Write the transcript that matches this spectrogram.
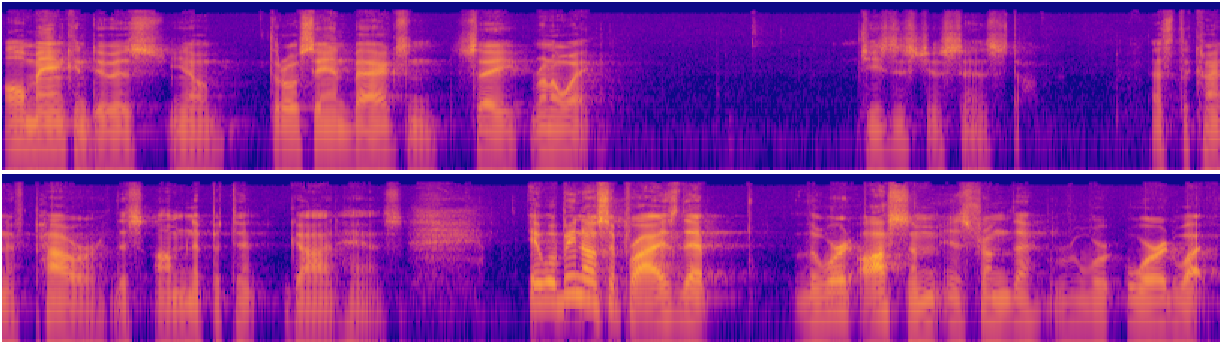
All man can do is, you know, throw sandbags and say, run away. Jesus just says, stop. That's the kind of power this omnipotent God has. It will be no surprise that the word awesome is from the word what?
